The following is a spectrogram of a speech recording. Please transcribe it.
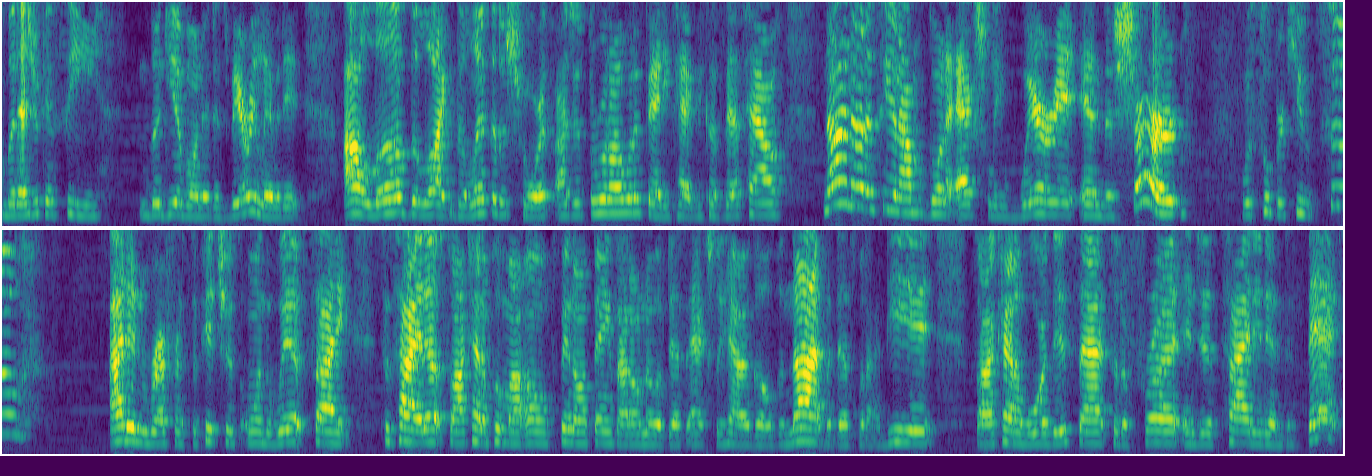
But as you can see the give on it is very limited. I love the like the length of the shorts. I just threw it on with a fanny pack because that's how nine out of ten i'm going to actually wear it. And the shirt was super cute too I didn't reference the pictures on the website to tie it up. So I kind of put my own spin on things. I don't know if that's actually how it goes or not, but that's what I did. So I kind of wore this side to the front and just tied it in the back.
